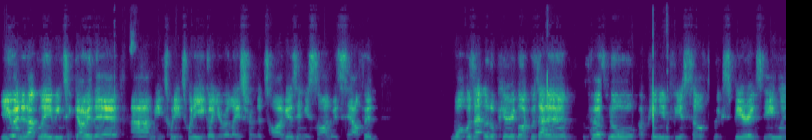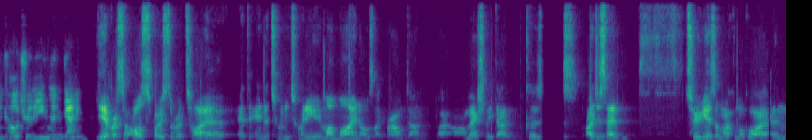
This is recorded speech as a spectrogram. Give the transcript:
You ended up leaving to go there um, in 2020. You got your release from the Tigers and you signed with Salford. What was that little period like? Was that a personal opinion for yourself to experience the England culture, the England game? Yeah, bro. So I was supposed to retire at the end of 2020. In my mind, I was like, bro, I'm done. Like, I'm actually done because I just had two years of Michael Maguire and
